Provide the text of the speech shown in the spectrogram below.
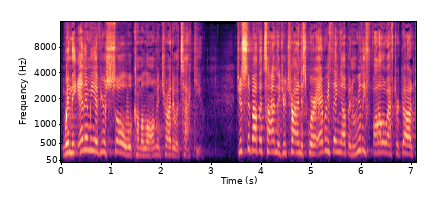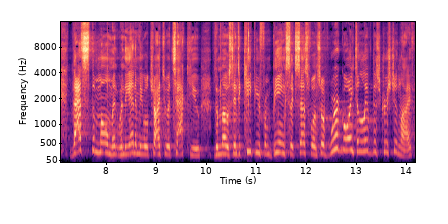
when the enemy of your soul will come along and try to attack you. Just about the time that you're trying to square everything up and really follow after God, that's the moment when the enemy will try to attack you the most and to keep you from being successful. And so, if we're going to live this Christian life,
